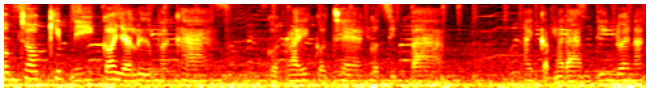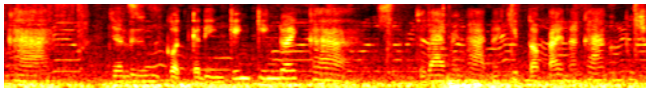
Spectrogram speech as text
ชมชอบคลิปนี้ก็อย่าลืมนะคะ กดไลค์ กดแชร์ กดติดตาม ให้กับมาดามติ้งด้วยนะคะ อย่าลืมกดกระดิ่งกิ้งกิ้งด้วยค่ะ จะได้ไม่พลาดในคลิปต่อไปนะคะคุณผู้ช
